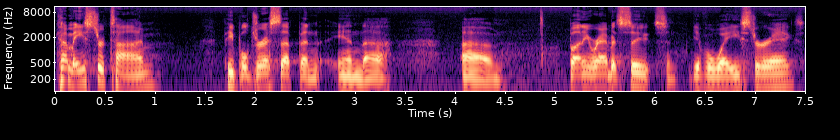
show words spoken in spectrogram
come Easter time, people dress up in, in uh, um, bunny rabbit suits and give away Easter eggs.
